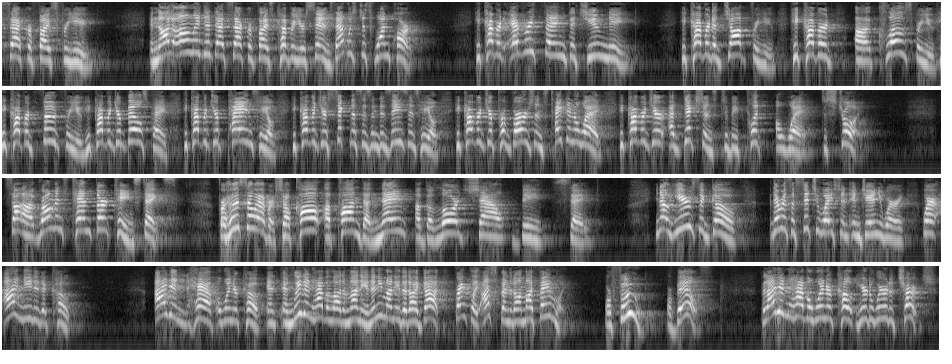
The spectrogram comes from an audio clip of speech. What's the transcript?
sacrifice for you. And not only did that sacrifice cover your sins, that was just one part. He covered everything that you need. He covered a job for you. He covered uh, clothes for you. He covered food for you. He covered your bills paid. He covered your pains healed. He covered your sicknesses and diseases healed. He covered your perversions taken away. He covered your addictions to be put away, destroyed. So, uh, Romans 10 13 states, For whosoever shall call upon the name of the Lord shall be saved. You know, years ago, there was a situation in January where I needed a coat. I didn't have a winter coat, and, and we didn't have a lot of money, and any money that I got, frankly, I spent it on my family or food or bills. But I didn't have a winter coat here to wear to church.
